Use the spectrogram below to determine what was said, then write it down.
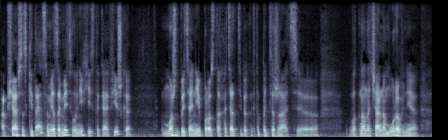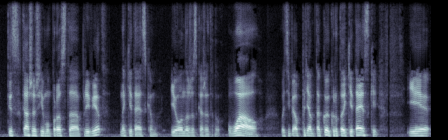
общаешься с китайцем, я заметил, у них есть такая фишка. Может быть, они просто хотят тебя как-то поддержать. Э, вот на начальном уровне ты скажешь ему просто «привет» на китайском, и он уже скажет «Вау, у тебя прям такой крутой китайский». И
